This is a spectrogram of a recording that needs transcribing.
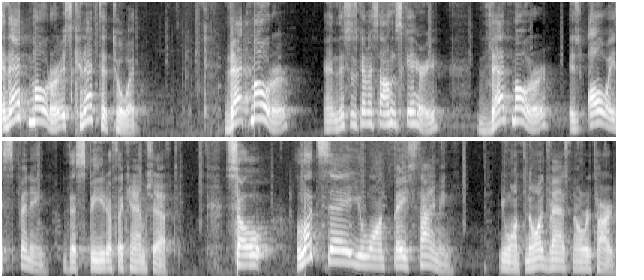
And that motor is connected to it. That motor, and this is gonna sound scary, that motor is always spinning the speed of the camshaft. So Let's say you want base timing. You want no advance, no retard.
